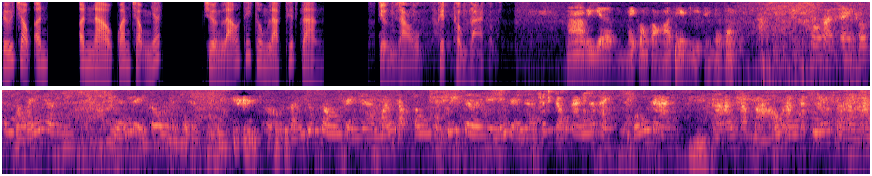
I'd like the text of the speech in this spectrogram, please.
Tứ trọng ân, ân nào quan trọng nhất? Trưởng lão Thích Thông Lạc thuyết giảng. Trưởng lão Thích Thông Lạc. À, bây giờ mấy con còn hỏi thêm gì thì nữa không? Con hỏi thầy con cũng hỏi uh, những đề tu Con thưa. Tại chúng con thì mới tập tu một biết về vấn đề là tứ trọng ăn đó thầy bốn cái ăn Ừ. à, ăn tam bảo ăn đất nước à, ăn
